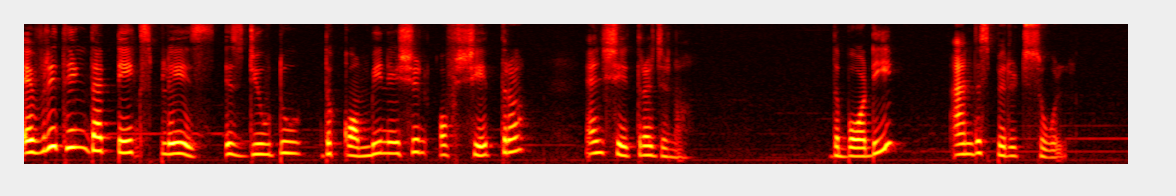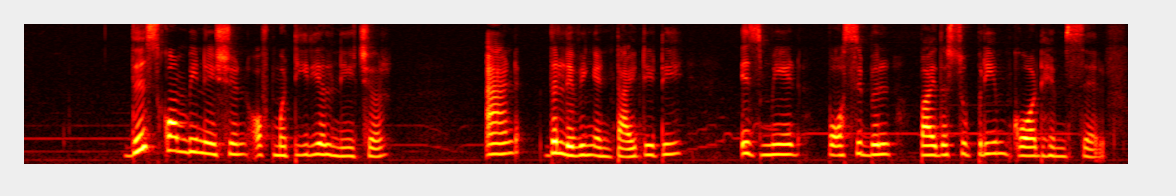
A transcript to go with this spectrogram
Everything that takes place is due to the combination of Kshetra and Kshetrajna, the body and the spirit soul. This combination of material nature and the living entity is made possible by the Supreme God Himself.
